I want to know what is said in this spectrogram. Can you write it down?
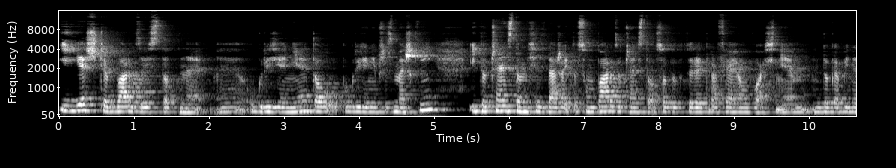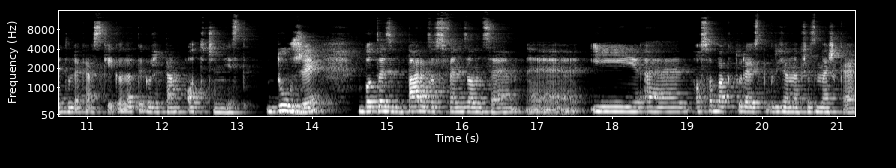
i jeszcze bardzo istotne y, ugryzienie to pogryzienie przez meszki i to często mi się zdarza i to są bardzo często osoby, które trafiają właśnie do gabinetu lekarskiego, dlatego że tam odczyn jest duży, bo to jest bardzo swędzące y, i y, osoba, która jest pogryziona przez meszkę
